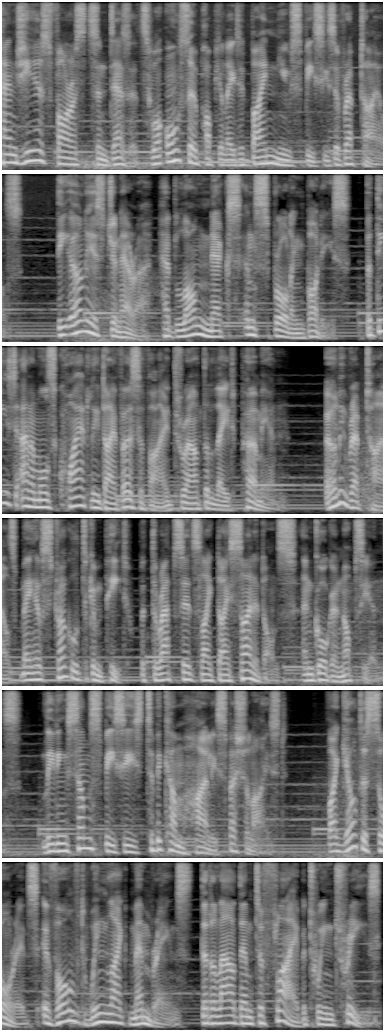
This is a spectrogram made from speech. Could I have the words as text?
Pangaea's forests and deserts were also populated by new species of reptiles. The earliest genera had long necks and sprawling bodies, but these animals quietly diversified throughout the late Permian. Early reptiles may have struggled to compete with therapsids like Dicynodonts and Gorgonopsians, leading some species to become highly specialized. Weigeltisaurids evolved wing-like membranes that allowed them to fly between trees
